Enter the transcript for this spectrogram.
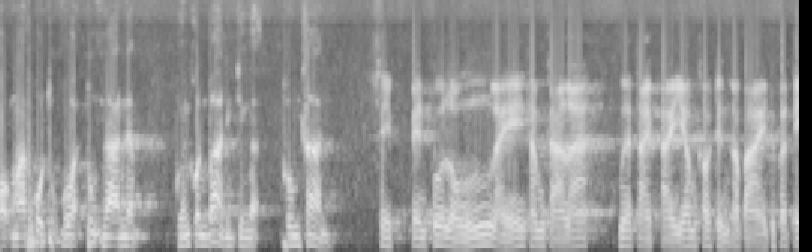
ออกมาพูดทุกวันทุกงานเนี่ยเหมือนคนบ้าจริง ๆอะฟุ้งซ่านสิบเป็นผู้หลงไหลทำกาละ เมื่อตายไปย่อมเข้าถึงอบาย ทุกติ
